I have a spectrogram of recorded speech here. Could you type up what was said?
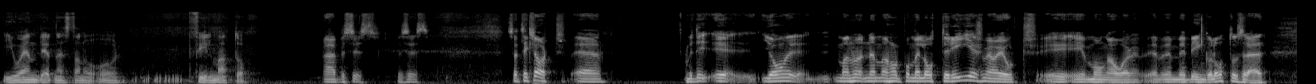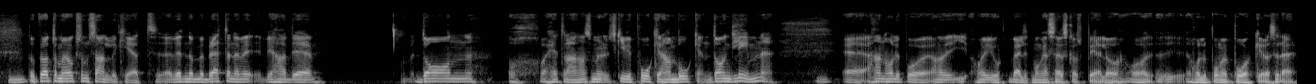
i oändlighet nästan och, och filmat då. Nej, precis. precis. Så det är klart. Eh, men det, eh, jag, man, när man håller på med lotterier som jag har gjort i, i många år, eh, med Bingolotto och sådär. Då pratar man också om sannolikhet. Jag vet inte om jag berättade när vi, vi hade Dan, åh, vad heter han, han som skriver pokerhandboken, Dan Glimne. Eh, han håller på, han har gjort väldigt många sällskapsspel och, och eh, håller på med poker och sådär.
